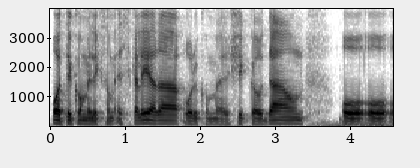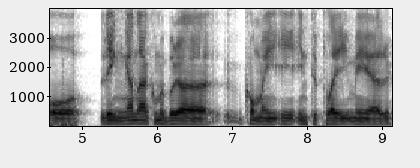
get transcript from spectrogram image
Och att det kommer liksom eskalera och det kommer shit go down och, och, och ringarna kommer börja komma i, i, into play mer.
